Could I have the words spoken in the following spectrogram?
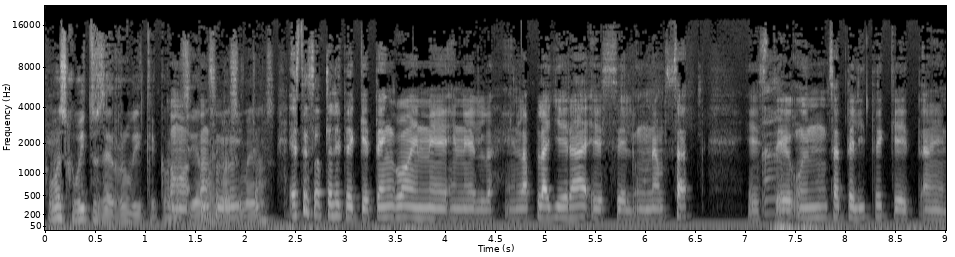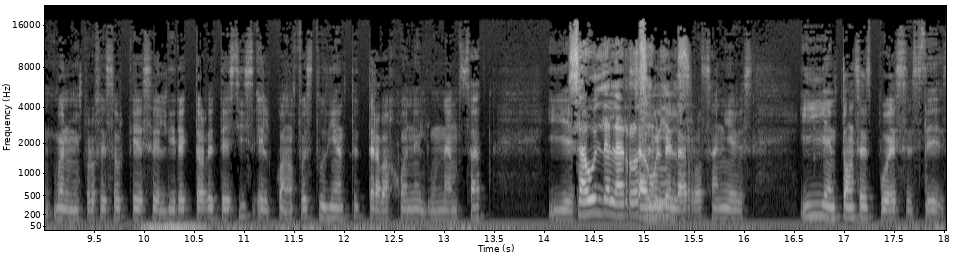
¿Cómo es cubitos de Rubik que conocíamos más o menos? Este satélite que tengo en, en, el, en la playera es el UNAMSAT. Este, ah. un satélite que, bueno, mi profesor que es el director de tesis, él cuando fue estudiante trabajó en el UNAMSAT. Y Saúl de la Rosa Saúl de la Rosa Nieves. Y entonces, pues, este,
